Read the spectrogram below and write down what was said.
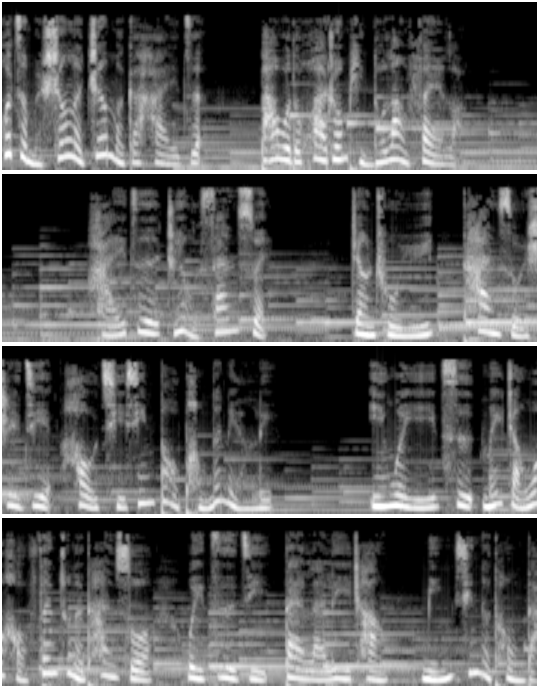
我怎么生了这么个孩子，把我的化妆品都浪费了。”孩子只有三岁，正处于探索世界、好奇心爆棚的年龄，因为一次没掌握好分寸的探索，为自己带来了一场铭心的痛打。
